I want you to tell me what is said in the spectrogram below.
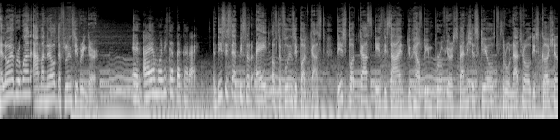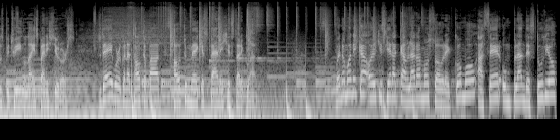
Hello everyone, I'm Manuel the Fluency Bringer. And I am Monica Takaray. And this is episode 8 of the Fluency Podcast. This podcast is designed to help improve your Spanish skills through natural discussions between online Spanish tutors. Today we're going to talk about how to make a Spanish study plan. Bueno, Mónica, hoy quisiera que habláramos sobre cómo hacer un plan de estudio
